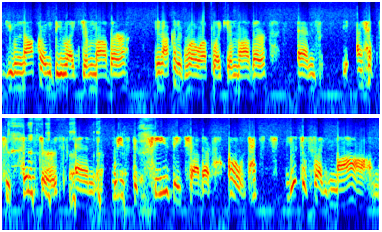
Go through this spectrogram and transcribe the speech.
you're not going to be like your mother. You're not going to grow up like your mother. And I have two sisters, and we used to tease each other. Oh, that's you're just like mom.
